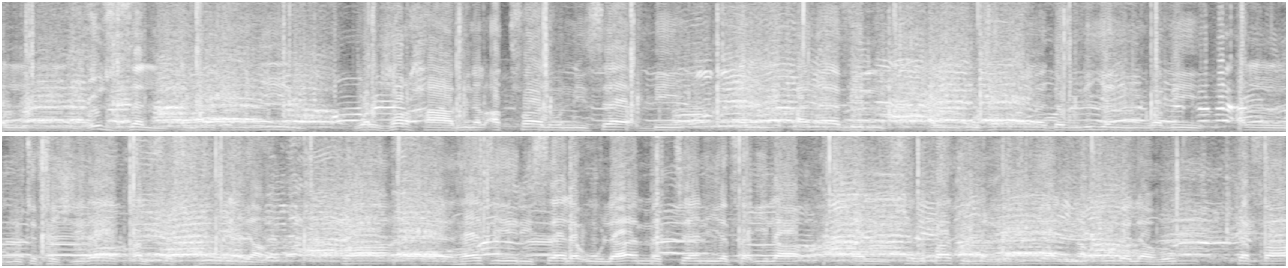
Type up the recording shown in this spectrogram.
العزل المدنيين والجرحى من الأطفال والنساء بالقنابل المجرمة دوليا وبالمتفجرات الفسفورية. فهذه رسالة أولى. أما الثانية فإلى السلطات المغربية لنقول لهم كفى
